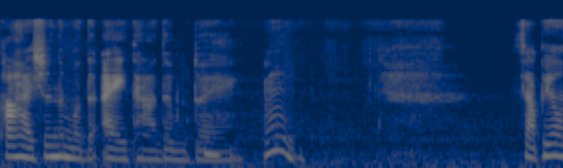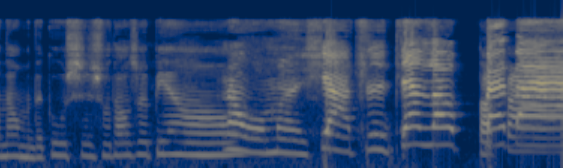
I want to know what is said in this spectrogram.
她还是那么的爱他，对不对？嗯。小朋友，那我们的故事说到这边哦。那我们下次见喽，拜拜。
